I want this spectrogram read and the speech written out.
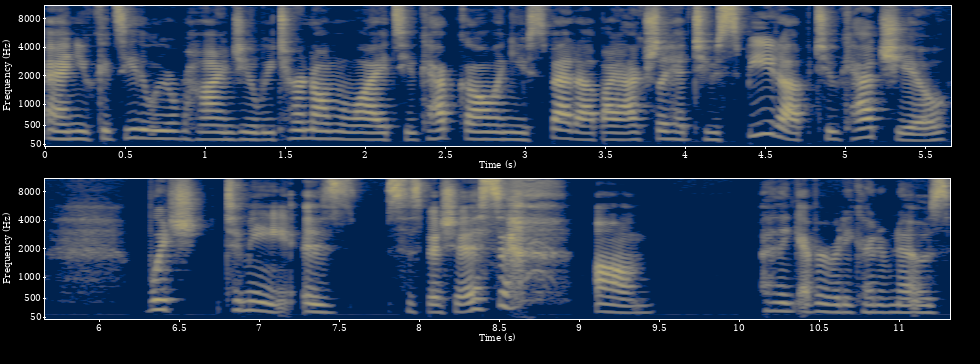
And you could see that we were behind you. We turned on the lights. You kept going. You sped up. I actually had to speed up to catch you, which to me is suspicious. um, I think everybody kind of knows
